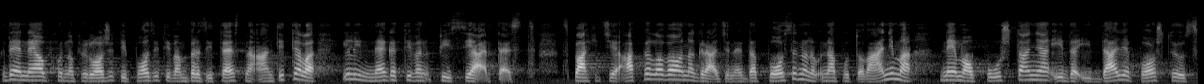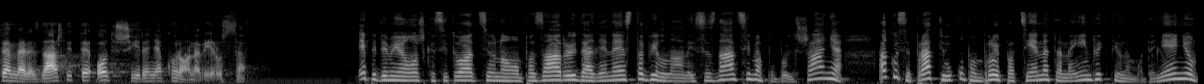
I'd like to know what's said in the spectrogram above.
gde je neophodno priložiti pozitivan brzi test na antitela ili negativan PCR test. Spahić je apelovao na građane da posebno na putovanjima nema opuštanja i da i dalje poštuju sve mere zaštite od širenja širenja koronavirusa. Epidemiološka situacija u Novom pazaru i dalje nestabilna, ali sa znacima poboljšanja ako se prati ukupan broj pacijenata na infektivnom odeljenju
